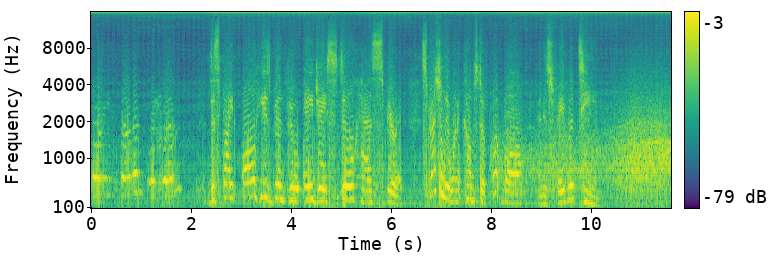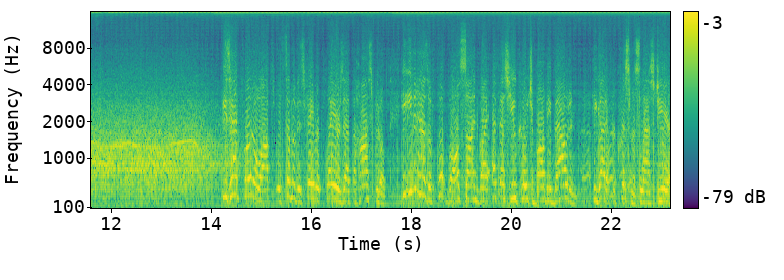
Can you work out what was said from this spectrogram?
47, which one? Despite all he's been through, AJ still has spirit, especially when it comes to football and his favorite team. He's had photo ops with some of his favorite players at the hospital. He even has a football signed by FSU coach Bobby Bowden. He got it for Christmas last year.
